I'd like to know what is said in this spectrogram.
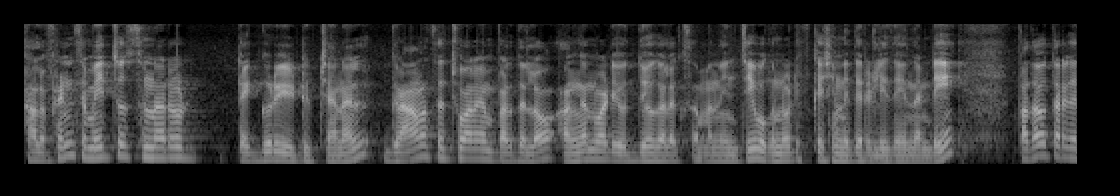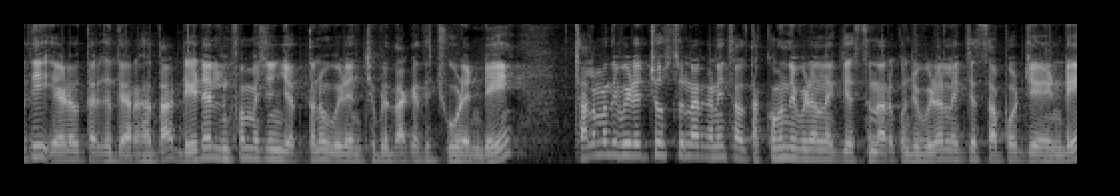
హలో ఫ్రెండ్స్ మీరు చూస్తున్నారు టెక్ గురు యూట్యూబ్ ఛానల్ గ్రామ సచివాలయం పరిధిలో అంగన్వాడీ ఉద్యోగాలకు సంబంధించి ఒక నోటిఫికేషన్ అయితే రిలీజ్ అయిందండి. పదవ తరగతి ఏడవ తరగతి అర్హత. డీటెయిల్ ఇన్ఫర్మేషన్ చెప్తాను. వీడియో ఇప్పుడు దాకా చూడండి. చాలామంది వీడియో చూస్తున్నారు కానీ చాలా తక్కువ మంది వీడియో లైక్ చేస్తున్నారు. కొంచెం వీడియో లైక్ చేసి సపోర్ట్ చేయండి.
